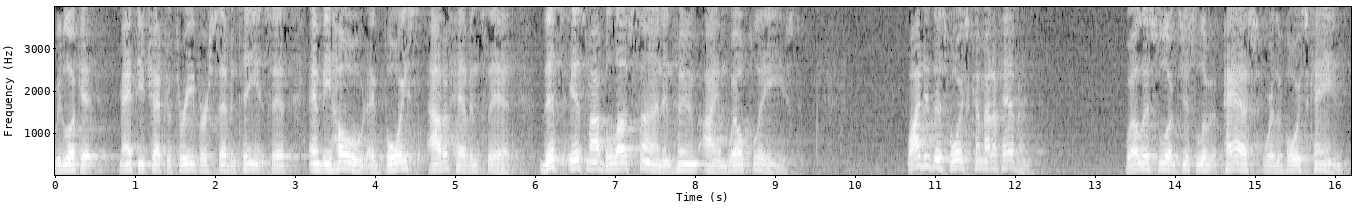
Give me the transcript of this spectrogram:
We look at Matthew chapter 3 verse 17. It says, And behold, a voice out of heaven said, This is my beloved son in whom I am well pleased. Why did this voice come out of heaven? Well, let's look just a little bit past where the voice came.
